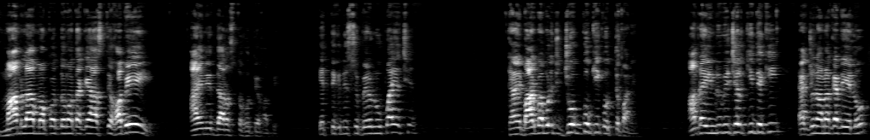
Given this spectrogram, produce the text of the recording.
মামলা, মকদ্দমা তাকে আসতে হবেই। আইনের দ্বারস্থ হতে হবে। এর থেকে নিশ্চয় বেরোনোর উপায় আছে। কেন আমি বারবার বলেছি, যোগ্য কি করতে পারে? আমরা ইন্ডিভিজুয়াল কি দেখি? একজন আমার কাছে এলো,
